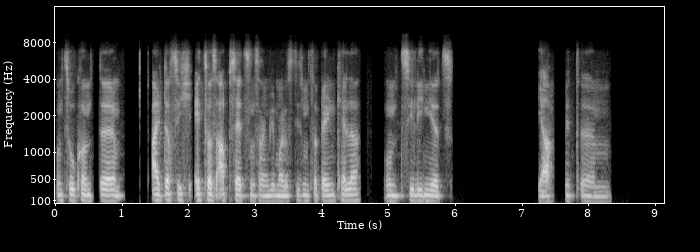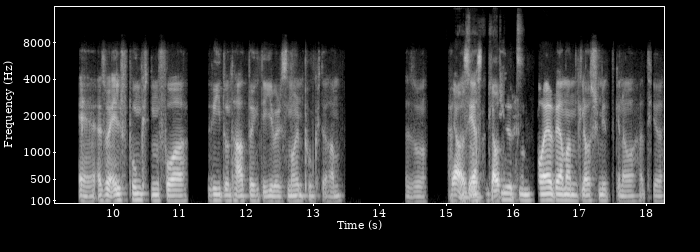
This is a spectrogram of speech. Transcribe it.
und so konnte Altach sich etwas absetzen, sagen wir mal, aus diesem Tabellenkeller und sie liegen jetzt ja mit ähm, äh, also elf Punkten vor Ried und Hartberg, die jeweils neun Punkte haben. Also Ja, das also erste Klaus Schmidt. von Feuerwehrmann Klaus Schmidt, genau, hat hier,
